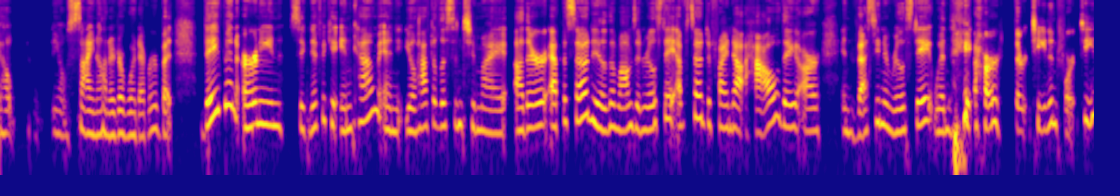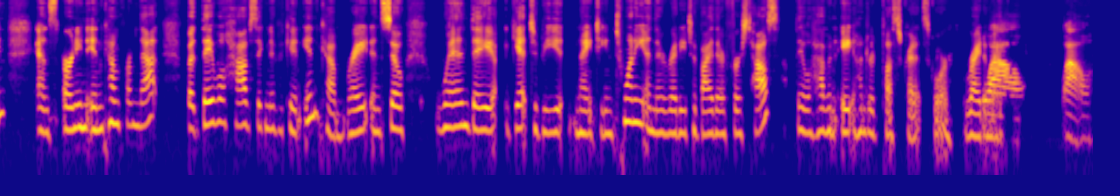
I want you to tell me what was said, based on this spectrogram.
help you know sign on it or whatever but they've been earning significant income and you'll have to listen to my other episode you know the moms in real estate episode to find out how they are investing in real estate when they are 13 and 14 and earning income from that but they will have significant income right? And so when they get to be 19 20 and they're ready to buy their first house they will have an 800 plus credit score right away. Wow. Wow.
